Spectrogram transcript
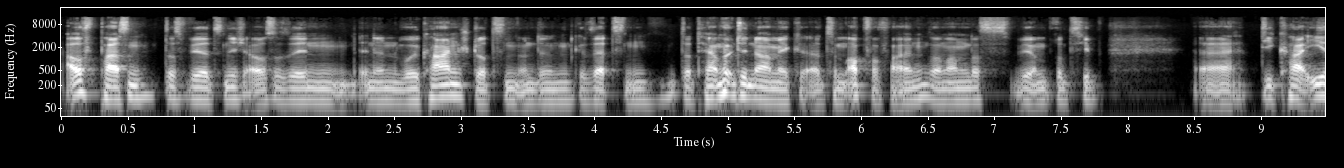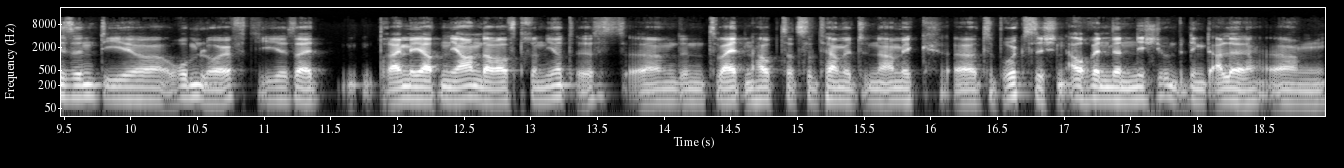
aufpassen, dass wir jetzt nicht außersehen in einen Vulkan stürzen und den Gesetzen der Thermodynamik äh, zum Opfer fallen, sondern dass wir im Prinzip äh, die KI sind, die hier rumläuft, die seit drei Milliarden Jahren darauf trainiert ist, ähm, den zweiten Hauptsatz der Thermodynamik äh, zu berücksichtigen, auch wenn wir nicht unbedingt alle ähm,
